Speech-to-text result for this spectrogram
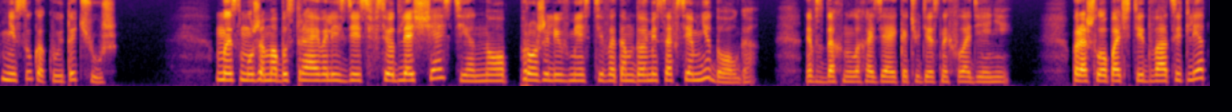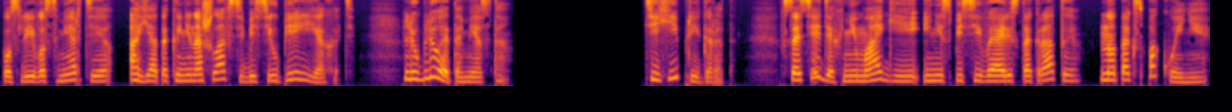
Несу какую-то чушь. Мы с мужем обустраивали здесь все для счастья, но прожили вместе в этом доме совсем недолго», — вздохнула хозяйка чудесных владений. «Прошло почти 20 лет после его смерти, а я так и не нашла в себе сил переехать. Люблю это место». Тихий пригород. В соседях ни магии и ни спесивые аристократы, но так спокойнее.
